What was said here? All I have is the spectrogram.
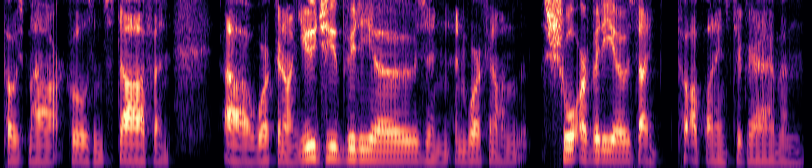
post my articles and stuff. And uh, working on youtube videos and, and working on shorter videos that i put up on instagram and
